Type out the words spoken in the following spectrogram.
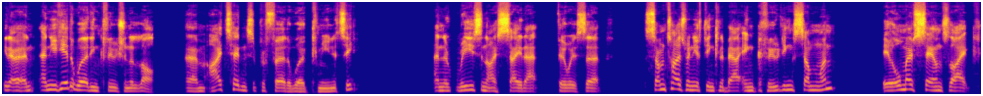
you know, and, and you hear the word inclusion a lot. Um, I tend to prefer the word community. And the reason I say that, Phil, is that sometimes when you're thinking about including someone, it almost sounds like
